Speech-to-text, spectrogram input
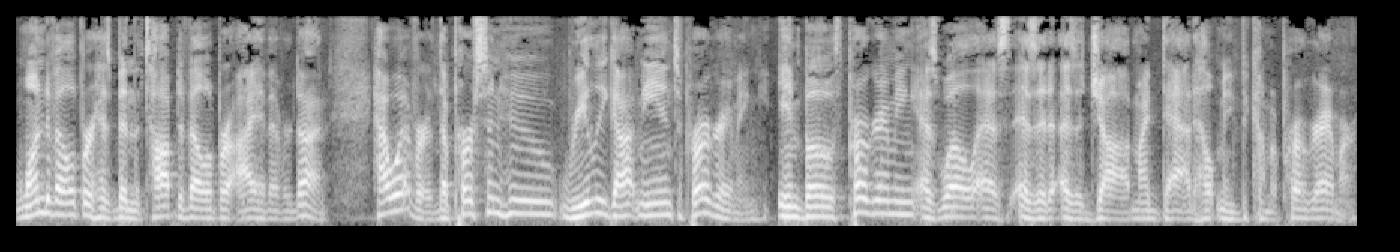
one developer has been the top developer I have ever done. However, the person who really got me into programming, in both programming as well as as a, as a job, my dad helped me become a programmer.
